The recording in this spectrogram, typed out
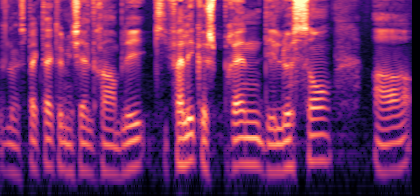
le spectacle de Michel Tremblay, qu'il fallait que je prenne des leçons en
